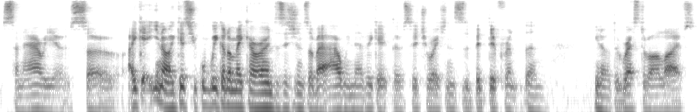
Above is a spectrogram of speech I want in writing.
scenarios. So I get you know I guess you, we got to make our own decisions about how we navigate those situations. It's a bit different than you know the rest of our lives.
